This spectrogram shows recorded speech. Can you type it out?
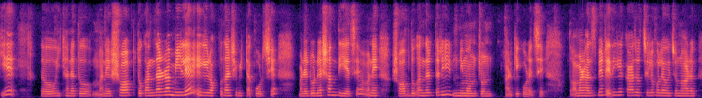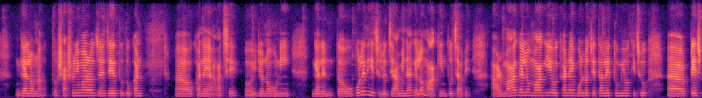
গিয়ে, তো ওইখানে তো মানে সব দোকানদাররা মিলে এই রক্তদান শিবিরটা করছে মানে ডোনেশন দিয়েছে মানে সব দোকানদারদেরই নিমন্ত্রণ আর কি করেছে। তো আমার হাজব্যান্ড এদিকে কাজ হচ্ছিল বলে ওই জন্য আর গেল না। তো শাশুড়ি মারও যেহেতু দোকান ওখানে আছে। ওই জন্য উনি গেলেন। তা ও বলে দিয়েছিল যে, আমি না গেলেও মা কিন্তু যাবে। আর মা গেল, মা গিয়ে ওইখানে বলল যে, তাহলে তুমিও কিছু টেস্ট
